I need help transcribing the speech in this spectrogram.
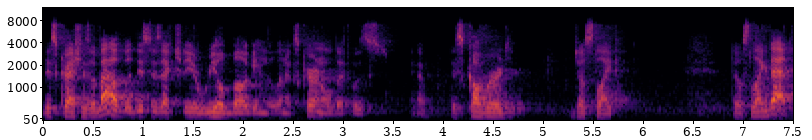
this crash is about, but this is actually a real bug in the Linux kernel that was you know, discovered just like, just like that.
